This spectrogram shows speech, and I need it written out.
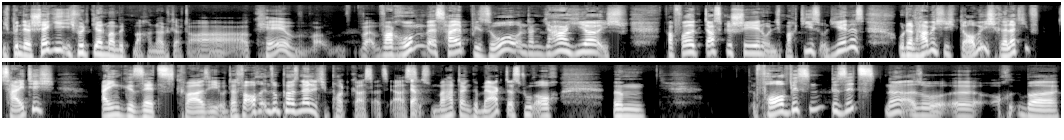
ich bin der Shaggy, ich würde gerne mal mitmachen. Da habe ich gedacht, ah, okay, warum, weshalb, wieso? Und dann, ja, hier, ich verfolge das Geschehen und ich mache dies und jenes. Und dann habe ich ich glaube ich, relativ zeitig eingesetzt quasi. Und das war auch in so einem Personality-Podcast als erstes. Ja. Und man hat dann gemerkt, dass du auch ähm, Vorwissen besitzt, ne? also äh, auch über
